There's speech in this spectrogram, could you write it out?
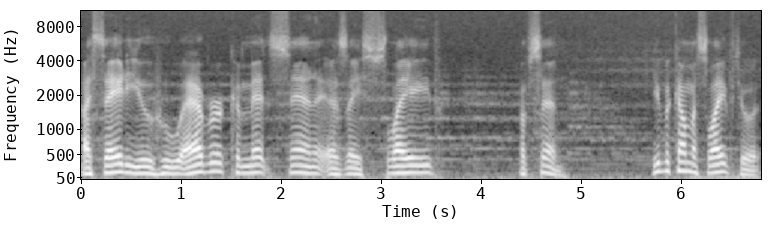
I say to you, whoever commits sin is a slave of sin. You become a slave to it.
